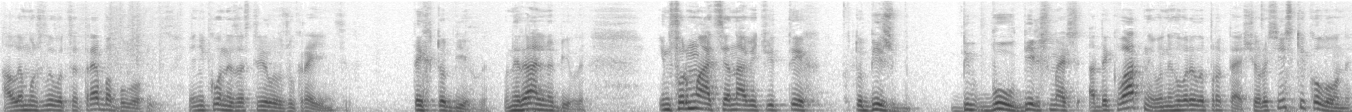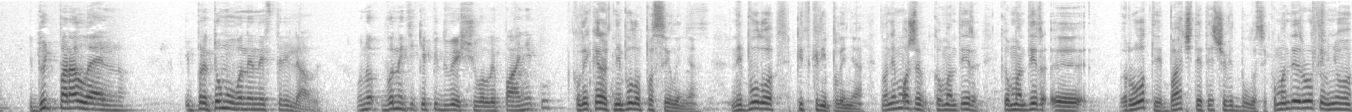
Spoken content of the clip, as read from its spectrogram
але можливо це треба було. Я нікого не застрілив з українців. Тих, хто бігли. Вони реально бігли. Інформація навіть від тих, хто більш був більш-менш адекватний, вони говорили про те, що російські колони йдуть паралельно, і при тому вони не стріляли. Вони тільки підвищували паніку, Коли кажуть, не було посилення, не було підкріплення, ну не може командир, командир е, роти бачити те, що відбулося. Командир роти в нього,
